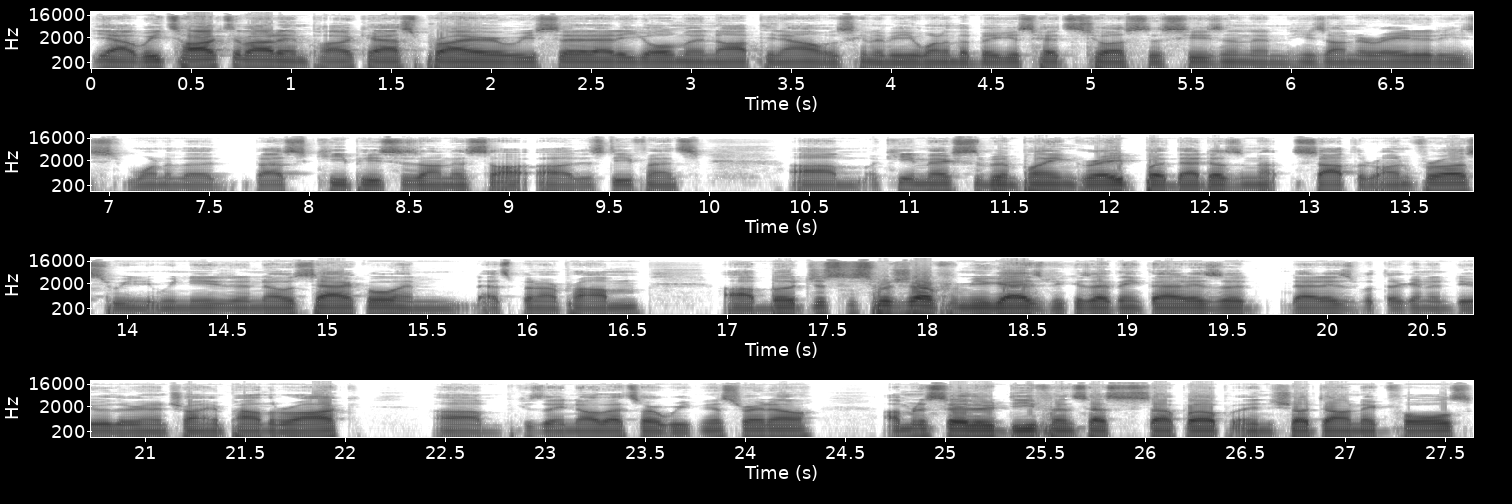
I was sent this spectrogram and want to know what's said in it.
Yeah, we talked about it in podcast prior. We said Eddie Goldman opting out was going to be one of the biggest hits to us this season, and he's underrated. He's one of the best key pieces on this uh, this defense. Um, Akiem Hicks has been playing great, but that doesn't stop the run for us. We we needed a nose tackle, and that's been our problem. Uh, but just to switch it up from you guys, because I think that is a that is what they're going to do. They're going to try and pound the rock um, because they know that's our weakness right now. I'm going to say their defense has to step up and shut down Nick Foles.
